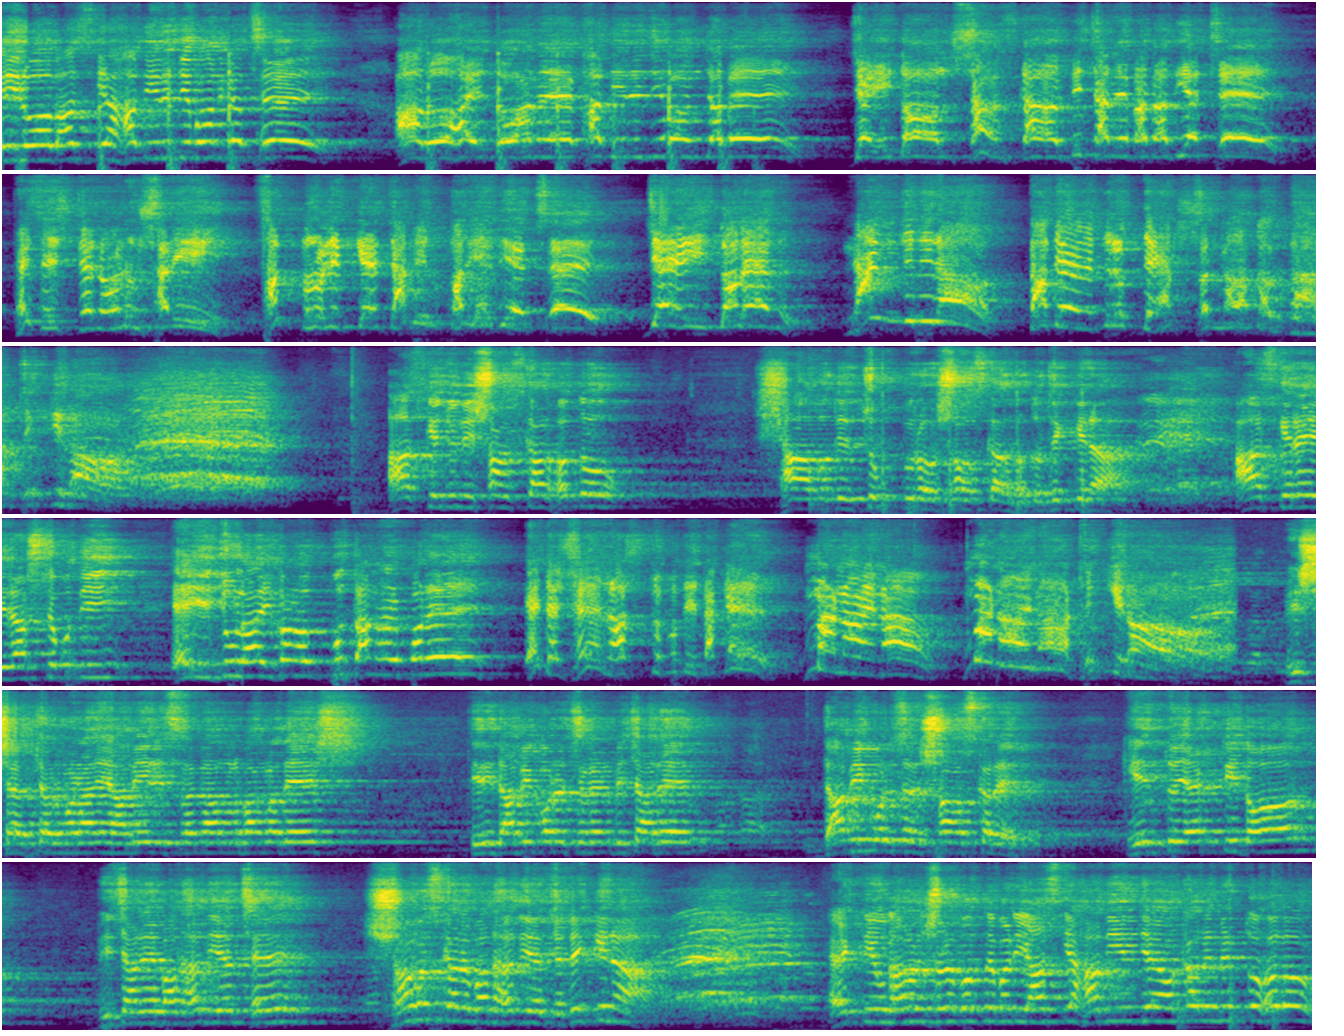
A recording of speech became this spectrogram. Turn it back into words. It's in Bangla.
এই রোগ আজকে হাদির জীবন গেছে। আরও হয়তো অনেক হাদির জীবন যাবে। যেই দল সংস্কার বিচারে বাধা দিয়েছে ফ্যাসিস্টের অনুসারী ছাত্রলীগকে জামিন করিয়ে দিয়েছে। যেই দলের আইনজীবীরা তাদের বিরুদ্ধে অ্যাকশন নেওয়া দরকার, ঠিক কিনা আজকে যদি সংস্কার হতো শাহাবতের চুপুরও সংস্কার হতো, ঠিক কিনা আজকের এই রাষ্ট্রপতি এই জুলাই গণভ্যুত্থানের পরে এদেশের রাষ্ট্রপতি তাকে মানায় না মানায় না ঠিক কিনা? বিশ্বাস চরমনায় আমির ইসলামী বাংলাদেশ, তিনি দাবি করেছিলেন বিচারের, দাবি করেছেন সংস্কারের। কিন্তু একটি দল বিচারে বাধা দিয়েছে, সংস্কারে বাধা দিয়েছে, ঠিক কিনা? একটি উদাহরণস্বরূপ বলতে পারি, আজকে হাদির যে অকালে মৃত্যু হলো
